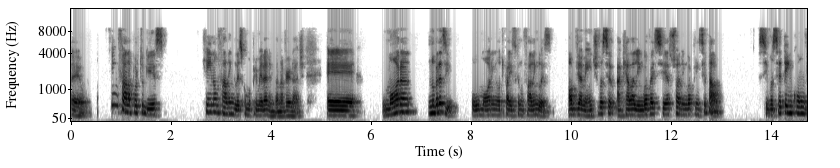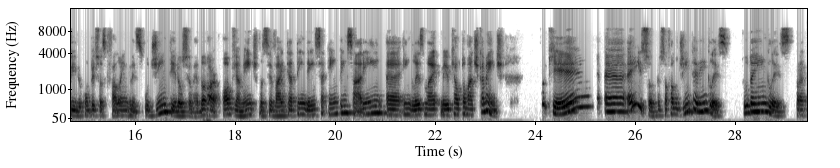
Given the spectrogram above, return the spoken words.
é, quem fala português, quem não fala inglês como primeira língua, na verdade, é, mora no Brasil ou mora em outro país que não fala inglês. Obviamente, você, aquela língua vai ser a sua língua principal se você tem convívio com pessoas que falam inglês o dia inteiro ao seu redor, obviamente você vai ter a tendência em pensar em é, inglês meio que automaticamente. Porque é, é isso, a pessoa fala o dia inteiro em inglês, tudo é em inglês, pra,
